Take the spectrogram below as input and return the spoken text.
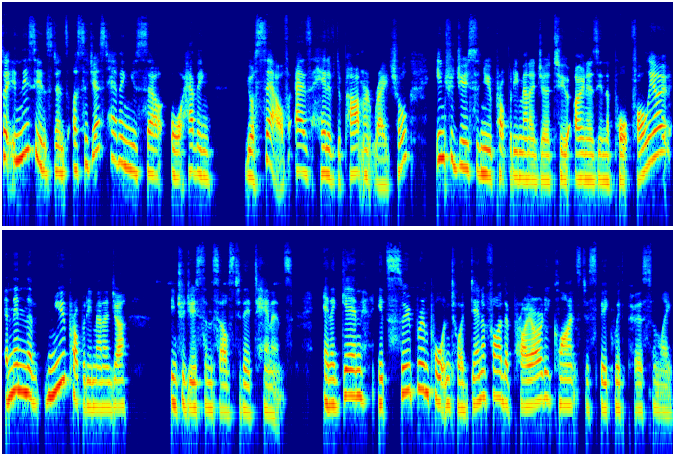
So in this instance, I suggest having yourself or having yourself as head of department, Rachael, introduce a new property manager to owners in the portfolio, and then the new property manager introduce themselves to their tenants. And again, it's super important to identify the priority clients to speak with personally.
